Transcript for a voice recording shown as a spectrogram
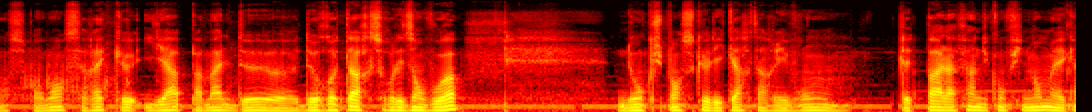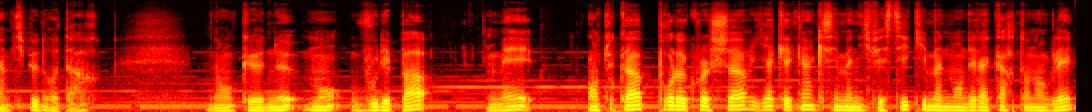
en ce moment, c'est vrai qu'il y a pas mal de, retard sur les envois. Donc je pense que les cartes arriveront peut-être pas à la fin du confinement, mais avec un petit peu de retard. Donc ne m'en voulez pas. Mais en tout cas, pour le Crusher, il y a quelqu'un qui s'est manifesté, qui m'a demandé la carte en anglais.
